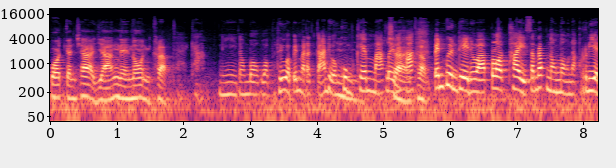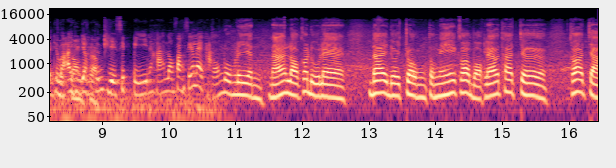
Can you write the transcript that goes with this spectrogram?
ปลอดกัญชาอย่างแน่นอนครับใช่ค่ะ นี่ต้องบอกว่าถือว่าเป็นมาตรการที่ว่าคุมเข้มมากเลยนะคะ ใช่ครับ เป็นพื้นที่ที่ว่าปลอดภัยสำหรับน้องๆนักเรียนที่ว่าถูอากต้องยุยังไม่ครับถึง20ปีนะคะ ลองฟังเสียงอะไรค่ะ ของโรงเรียนนะเราก็ดูแลได้โดยตรงตรงนี้ก็บอกแล้วถ้าเจอก็จะ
